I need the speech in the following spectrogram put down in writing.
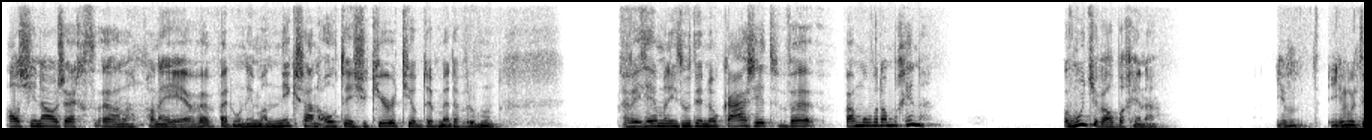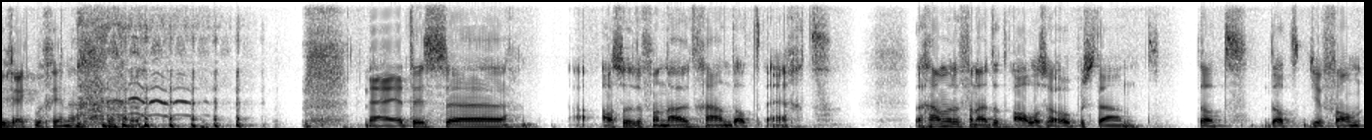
Als je nou zegt eh, van hé, hey, wij, wij doen helemaal niks aan OT security op dit moment. We, doen, we weten helemaal niet hoe het in elkaar zit. We, waar moeten we dan beginnen? Of moet je wel beginnen? Je, moet- je moet direct beginnen. nee, het is. eh, als we ervan uitgaan dat echt. Dan gaan we ervan uit dat alles open staat. Dat, dat, je van,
